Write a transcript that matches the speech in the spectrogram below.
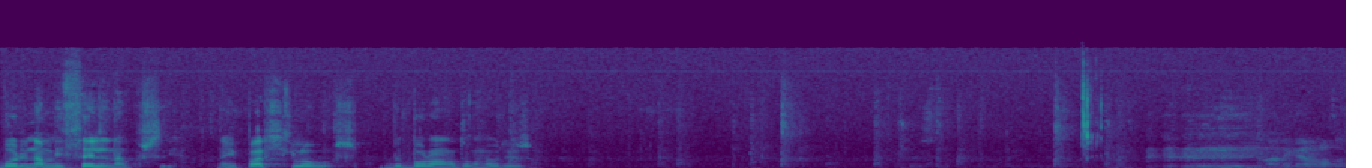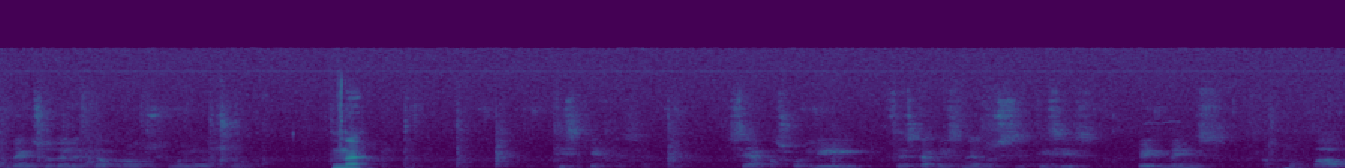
Μπορεί να μην θέλει να ακουστεί, να υπάρχει λόγος. Δεν μπορώ να το γνωρίζω. Αν δεν κάνω λάθος, μπαίνεις στο τελευταίο χρόνο του συμβολέου σου. Ναι. Τι σκέφτεσαι, σε απασχολεί, θες κάποιες νέες συζητήσεις, περιμένεις από τον ΠΑΟΚ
